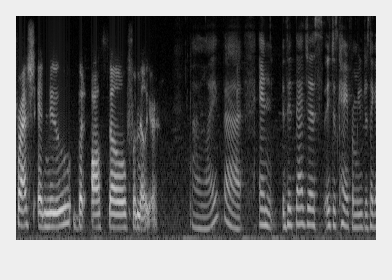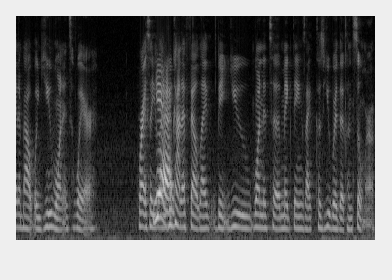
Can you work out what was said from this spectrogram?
fresh and new, but also familiar. I like that. And did that just it just came from you just thinking about what you wanted to wear? Right. So you yeah. like, you kind of felt like that you wanted to make things like cuz you were the consumer.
